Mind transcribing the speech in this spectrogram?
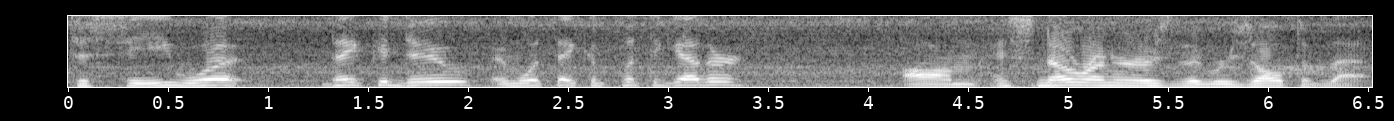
to see what they could do and what they could put together. Um, and SnowRunner is the result of that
